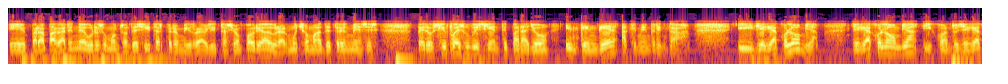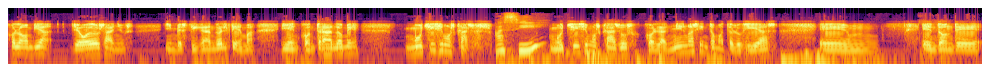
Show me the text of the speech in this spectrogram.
eh, para pagar en euros un montón de citas, pero mi rehabilitación podría durar mucho más de tres meses, pero sí fue suficiente para yo entender a qué me enfrentaba. Y llegué a Colombia, llegué a Colombia y cuando llegué a Colombia llevo dos años investigando el tema y encontrándome muchísimos casos ¿Ah, sí? muchísimos casos con las mismas sintomatologías eh, en donde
